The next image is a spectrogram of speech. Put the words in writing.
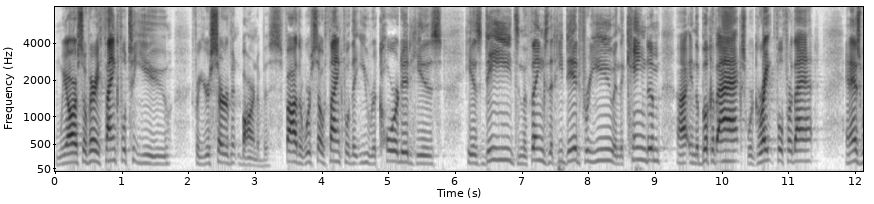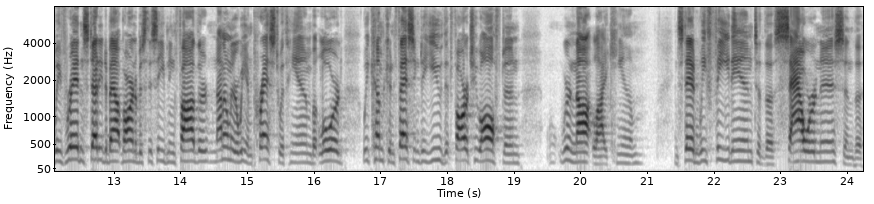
And we are so very thankful to you for your servant Barnabas. Father, we're so thankful that you recorded his, his deeds and the things that he did for you in the kingdom uh, in the book of Acts. We're grateful for that. And as we've read and studied about Barnabas this evening, Father, not only are we impressed with him, but Lord, we come confessing to you that far too often we're not like him. Instead, we feed into the sourness and the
